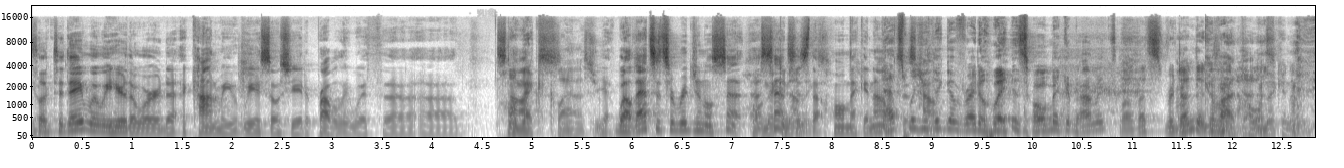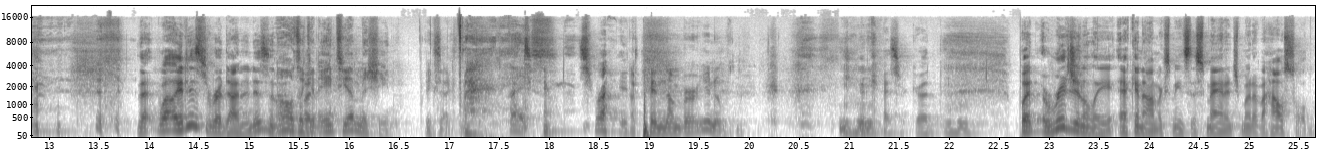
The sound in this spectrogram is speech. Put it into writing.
So today, when we hear the word uh, economy, we associate it probably with uh, home ec stocks. class Yeah, well, that's its original sen- Home sense. Is economics. that home economics? That's what you how- think of right away is home economics? well that's redundant Come on, home economics That, well, it is redundant, isn't it? Oh, it's like But- an ATM machine. exactly Nice. That's right. a pin number you know You guys are good. But originally, economics means this management of a household,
